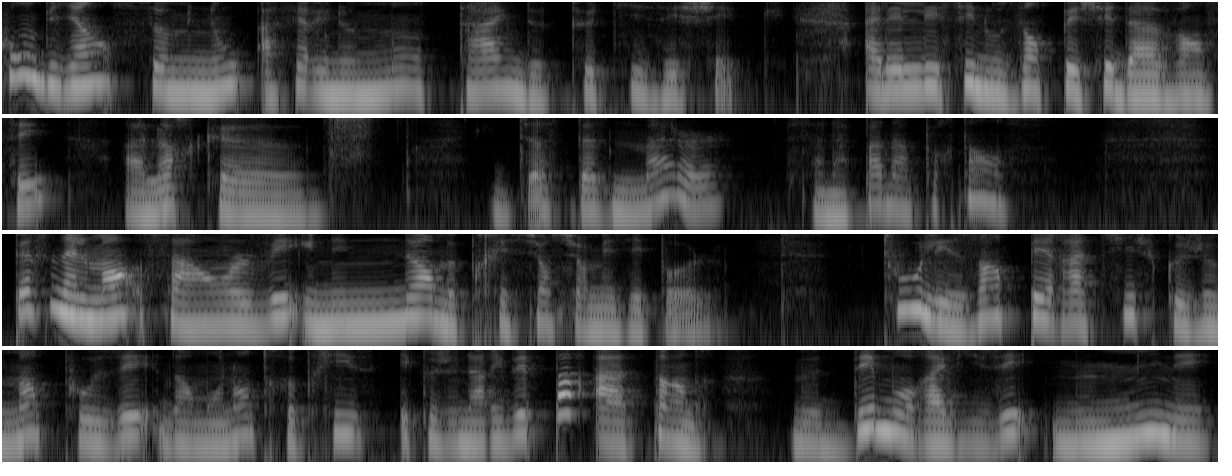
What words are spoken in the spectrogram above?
Combien sommes-nous à faire une montagne de petits échecs, à les laisser nous empêcher d'avancer, alors que it just doesn't matter, ça n'a pas d'importance. Personnellement, ça a enlevé une énorme pression sur mes épaules. Tous les impératifs que je m'imposais dans mon entreprise et que je n'arrivais pas à atteindre me démoralisaient, me minaient,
